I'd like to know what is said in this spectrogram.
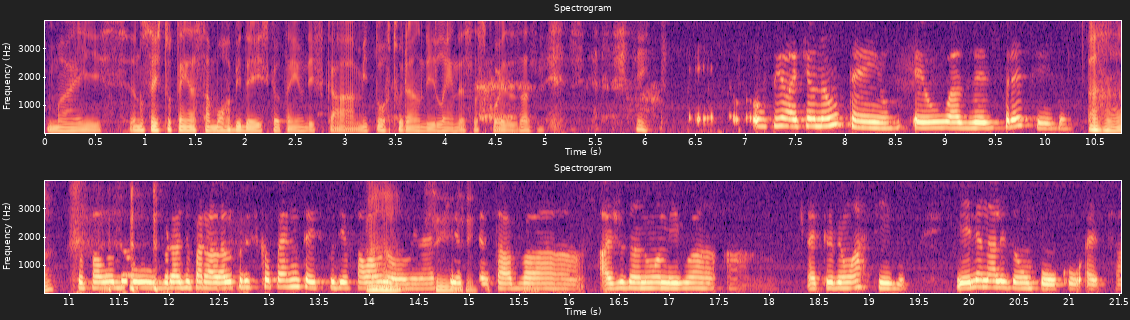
Mas eu não sei se tu tem essa morbidez que eu tenho de ficar me torturando e lendo essas coisas às vezes, assistindo. O pior é que eu não tenho, eu às vezes preciso. Uhum. Tu falou do Brasil Paralelo, por isso que eu perguntei se podia falar uhum. o nome, né? Sim, Porque sim. eu estava ajudando um amigo a, a, a escrever um artigo. E ele analisou um pouco essa,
